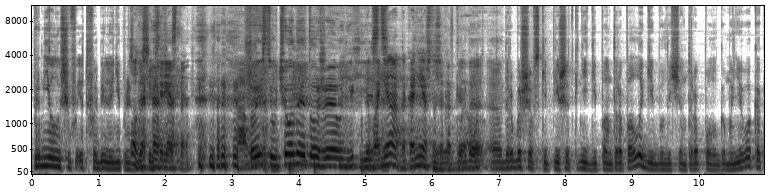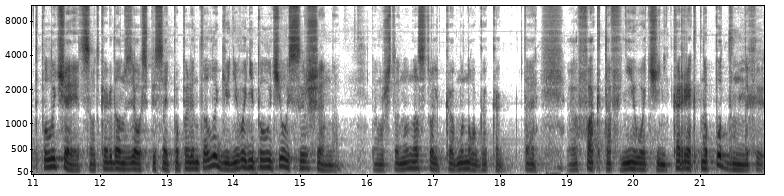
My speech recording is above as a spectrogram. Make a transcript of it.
При мне лучше эту фамилию не произносить. интересно. А, То есть ученые тоже у них есть. понятно, конечно же, бы. Когда э, Дробышевский пишет книги по антропологии, будучи антропологом, у него как-то получается. Вот когда он взял списать по палеонтологии, у него не получилось совершенно. Потому что ну, настолько много как-то э, фактов не очень корректно подданных, э,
